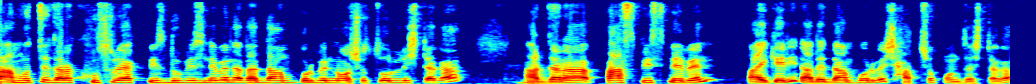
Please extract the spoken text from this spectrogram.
দাম হচ্ছে যারা খুচরো এক পিস দু পিস নেবেন তাদের দাম পড়বে নশো চল্লিশ টাকা। আর যারা পাঁচ পিস নেবেন পাইকারি তাদের দাম পড়বে সাতশো পঞ্চাশ টাকা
